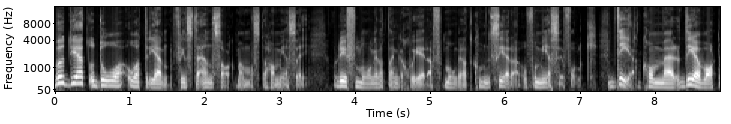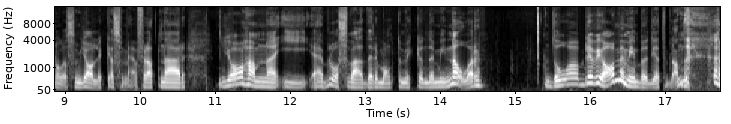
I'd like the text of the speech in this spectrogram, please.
budget. Och då återigen finns det en sak man måste ha med sig. Och det är förmågan att engagera, förmågan att kommunicera och få med sig folk. Det, kommer, det har varit något som jag lyckas med. För att när jag hamnade i eh, blåsväder i mångt och mycket under mina år då blev jag av med min budget ibland.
